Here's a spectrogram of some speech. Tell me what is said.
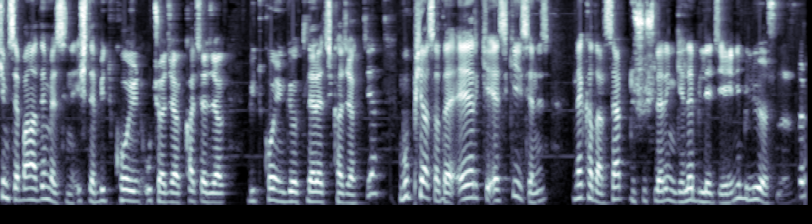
Kimse bana demesin işte Bitcoin uçacak, kaçacak, Bitcoin göklere çıkacak diye. Bu piyasada eğer ki eskiyseniz ne kadar sert düşüşlerin gelebileceğini biliyorsunuzdur.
